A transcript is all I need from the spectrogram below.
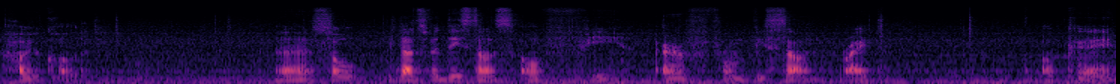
how you call it. Uh, so that's the distance of the Earth from the Sun, right? Okay.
